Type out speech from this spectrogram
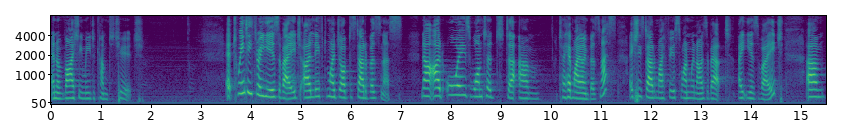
and inviting me to come to church. At 23 years of age, I left my job to start a business. Now, I'd always wanted to, um, to have my own business. I actually started my first one when I was about eight years of age. Um,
